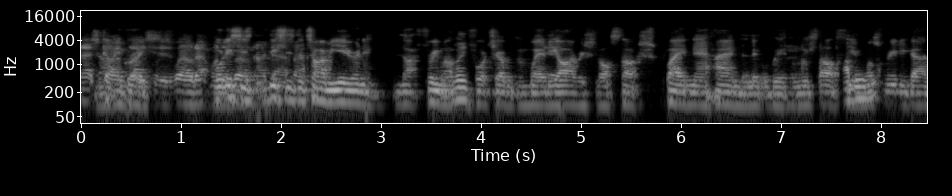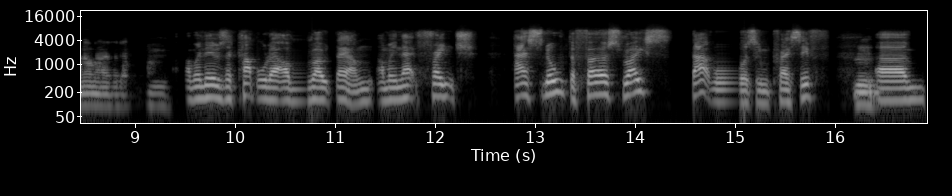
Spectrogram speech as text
that's No, going agree. places as well. That one. Well, this well, is no this is the about time of year, isn't it? Like three months I mean- before Cheltenham, where the Irish lot start playing their hand a little bit, and we start I seeing mean- what's really going on over there. I mean, there was a couple that I wrote down. I mean, that French Arsenal, the first race, that was impressive. Mm. Um,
